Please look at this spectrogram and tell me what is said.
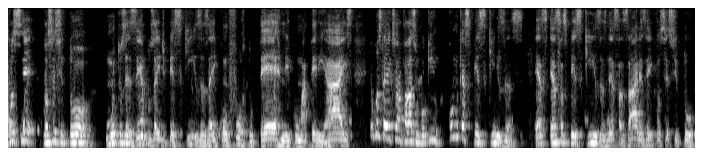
você, você citou muitos exemplos aí de pesquisas aí, conforto térmico, materiais. Eu gostaria que a senhora falasse um pouquinho como que as pesquisas, essas pesquisas nessas áreas aí que você citou,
